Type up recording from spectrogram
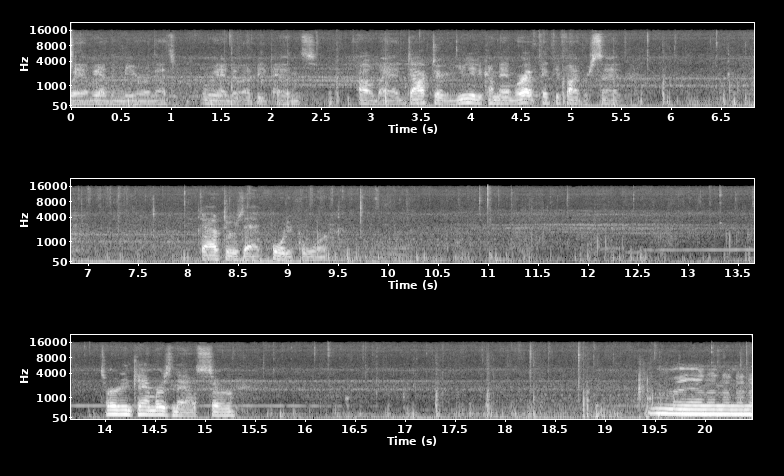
man, we have the mirror. That's we had the EpiPens. Oh man, doctor, you need to come in. We're at 55 percent. Doctor's at 44. Turning cameras now, sir. No, no, no, no, no.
